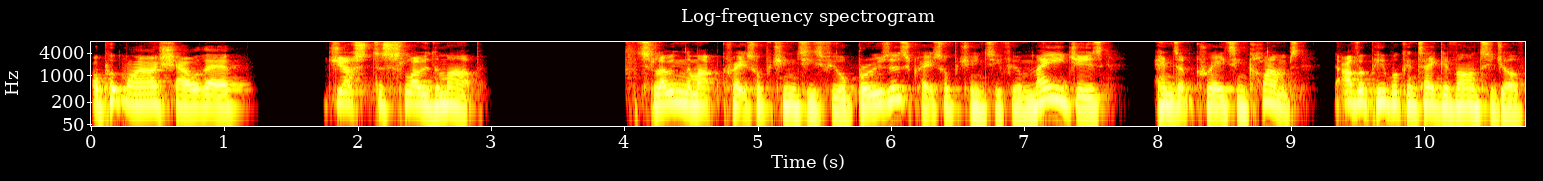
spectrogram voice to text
I'll put my ice shower there just to slow them up. Slowing them up creates opportunities for your bruisers, creates opportunity for your mages, ends up creating clumps that other people can take advantage of.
